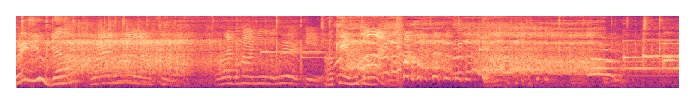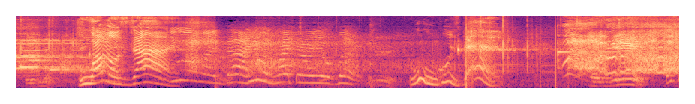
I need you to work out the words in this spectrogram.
Where's you, Doug? Right behind y'all two. I'm right behind you and the weird kid. Okay, we're going. Ooh, almost died. He was right there on your butt. Ooh, who is that? That's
